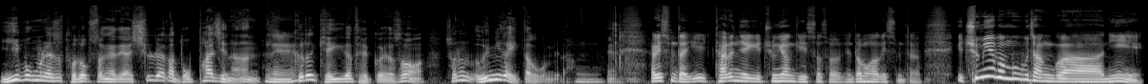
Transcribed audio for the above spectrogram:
이 부분에서 도덕성에 대한 신뢰가 높아지는 네. 그런 계기가 될 거여서 저는 의미가 있다고 봅니다. 음. 예. 알겠습니다. 이 다른 얘기 중요한 게 있어서 넘어가겠습니다. 이 추미애 법무부 장관이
